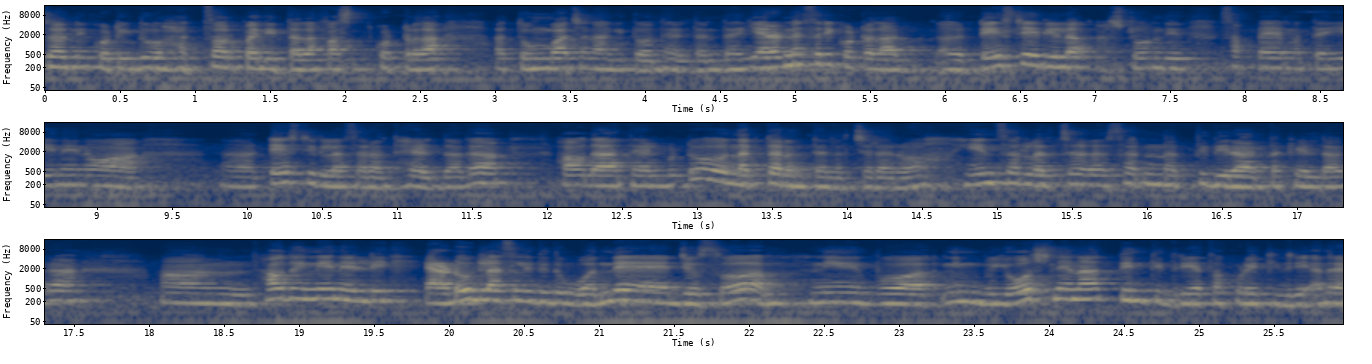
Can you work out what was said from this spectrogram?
ಸರ್ ನೀವು ಕೊಟ್ಟಿದ್ದು ಹತ್ತು ಸಾವಿರ ರೂಪಾಯಿ ಇತ್ತಲ್ಲ ಫಸ್ಟ್ ಕೊಟ್ರಲ್ಲ, ಅದು ತುಂಬ ಚೆನ್ನಾಗಿತ್ತು ಅಂತ ಹೇಳ್ತಾರಂತೆ. ಎರಡನೇ ಸರಿ ಕೊಟ್ಟಲ್ಲ ಅದು ಟೇಸ್ಟೇ ಇರಲಿಲ್ಲ. ಅಷ್ಟೊಂದು ಸಪ್ಪೆ ಮತ್ತು ಏನೇನೋ ಟೇಸ್ಟ್ ಇರಲಿಲ್ಲ ಸರ್ ಅಂತ ಹೇಳಿದಾಗ ಹೌದಾ ಅಂತ ಹೇಳ್ಬಿಟ್ಟು ನಗ್ತಾರಂತೆ ಲೆಕ್ಚರರು ಏನು ಸರ್ ಲಚ್ಚ ಸರ್ ನಗ್ತಿದ್ದೀರಾ ಅಂತ ಕೇಳಿದಾಗ ಹೌದು, ಇನ್ನೇನು ಹೇಳಿ, ಎರಡೂ ಗ್ಲಾಸಲ್ಲಿ ಇದ್ದಿದ್ದು ಒಂದೇ ಜ್ಯೂಸು ನೀವು ನಿಮ್ಮ ಯೋಚನೆನ ತಿಂತಿದ್ರಿ ಅಥವಾ ಕುಡಿತಿದ್ರಿ. ಅಂದರೆ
